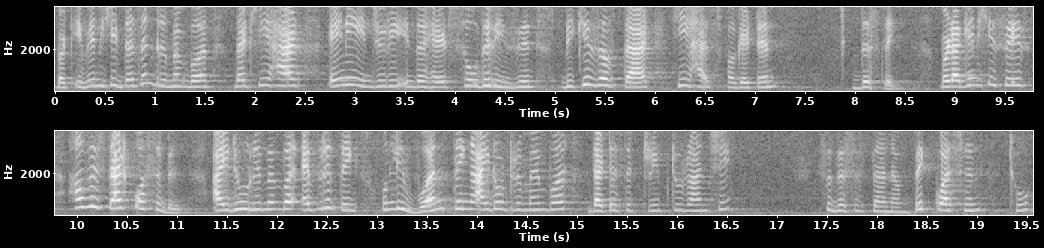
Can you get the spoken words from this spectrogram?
but even he doesn't remember that he had any injury in the head so the reason because of that he has forgotten this thing but again he says how is that possible? I do remember everything. Only one thing I don't remember that is the trip to Ranchi. So this is then a big question to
